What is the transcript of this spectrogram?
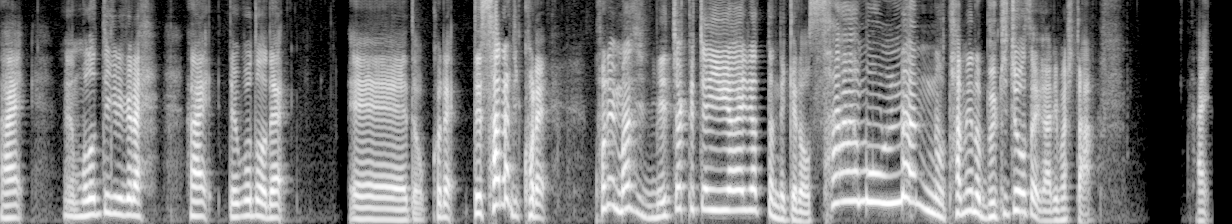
はい。戻ってきてくれ。はい。ということで、えーと、これ。で、さらにこれ。これマジめちゃくちゃ意外だったんだけど、サーモンランのための武器調整がありました。はい、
